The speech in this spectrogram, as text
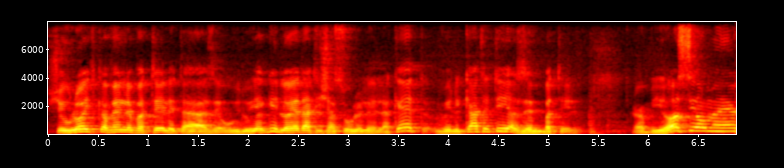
שהוא לא התכוון לבטל את הזה, הוא יגיד לא ידעתי שאסור לי ללקט וליקטתי אז זה בטל. רבי יוסי אומר,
